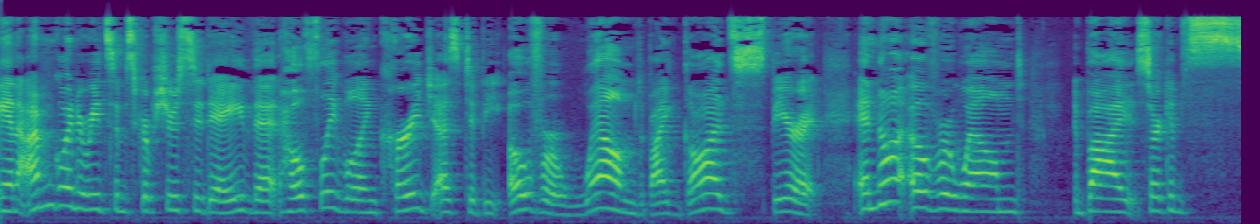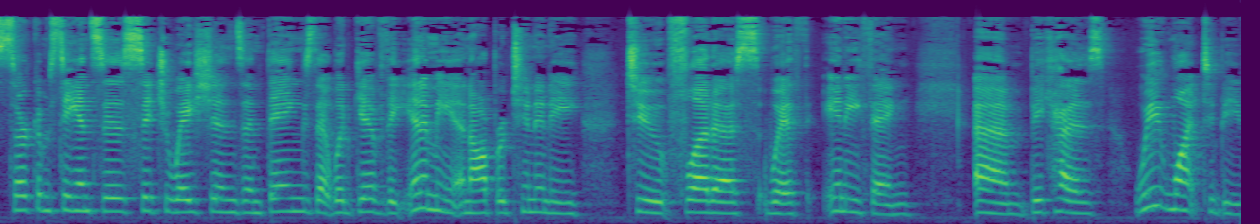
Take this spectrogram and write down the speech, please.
And I'm going to read some scriptures today that hopefully will encourage us to be overwhelmed by God's Spirit and not overwhelmed by circum- circumstances, situations, and things that would give the enemy an opportunity to flood us with anything um, because we want to be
